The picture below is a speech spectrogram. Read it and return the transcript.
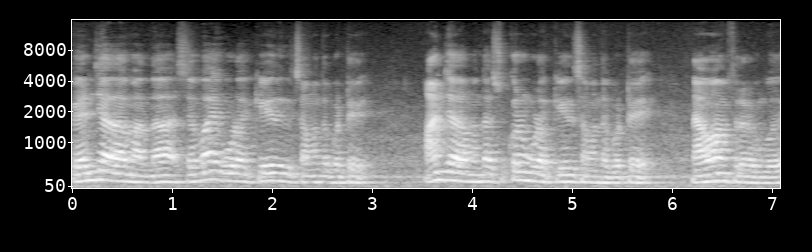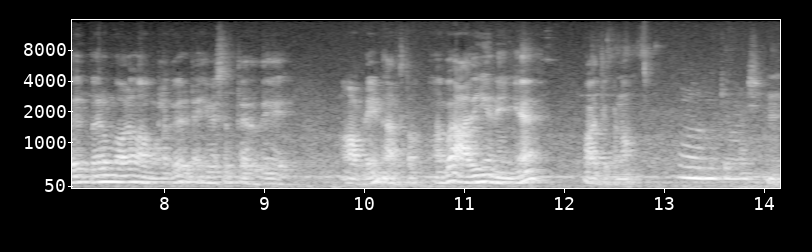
பெண் ஜாதகமாக இருந்தால் செவ்வாய் கூட கேதுக்கு சம்மந்தப்பட்டு ஆண் ஜாதகம் இருந்தால் சுக்கிரன் கூட கேது சம்மந்தப்பட்டு நவாம்சத்தில் இருக்கும்போது பெரும்பாலும் அவங்களுக்கு டைவர்ஸ் தருது அப்படின்னு அர்த்தம். அப்போ அதையும் நீங்கள் பார்த்துக்கணும். முக்கியமான விஷயம்.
